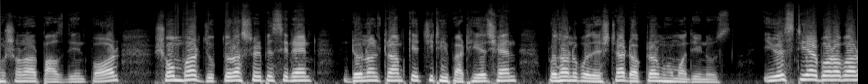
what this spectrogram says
ঘোষণার পাঁচ দিন পর সোমবার যুক্তরাষ্ট্রের প্রেসিডেন্ট ডোনাল্ড ট্রাম্পকে চিঠি পাঠিয়েছেন প্রধান উপদেষ্টা ড মোহাম্মদ ইউনুস। ইউএসটিআর বরাবর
